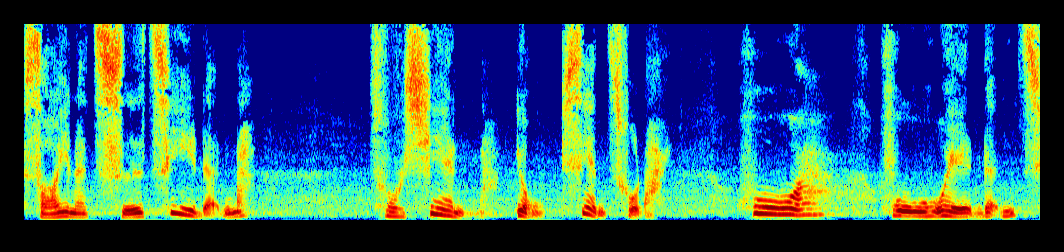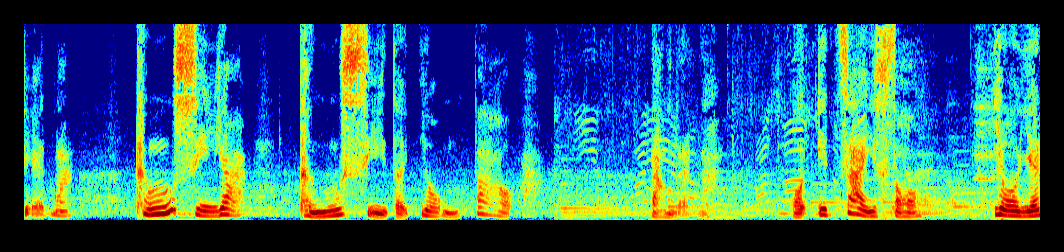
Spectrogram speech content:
所以呢，慈济人呐、出现呐、涌现出来，呼啊，抚慰人间呐，疼惜呀、疼惜的拥抱啊，当然啦、我一再说。有缘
